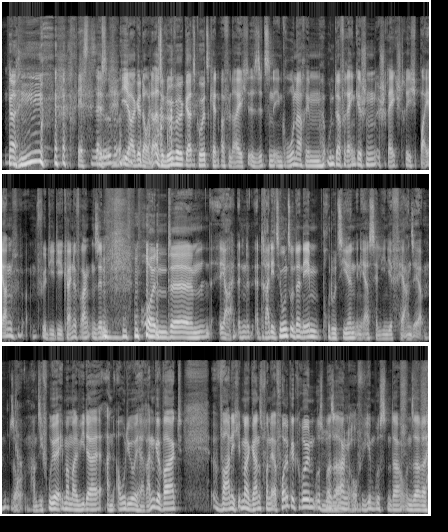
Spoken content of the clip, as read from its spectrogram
Wer ist dieser Es- Löwe? Ja, genau. Also Löwe, ganz kurz, kennt man vielleicht, sitzen in Gronach im unterfränkischen Schrägstrich Bayern, für die, die keine Franken sind. Und ähm, ja, Traditionsunternehmen produzieren in erster Linie Fernseher. So, Ja. haben sie früher immer mal wieder an Audio herangewagt. War nicht immer ganz von Erfolg gekrönt, muss man sagen. Auch wir mussten da unsere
